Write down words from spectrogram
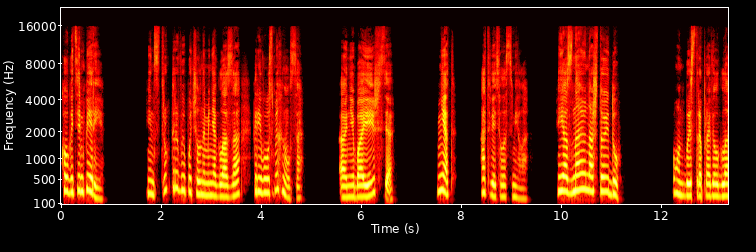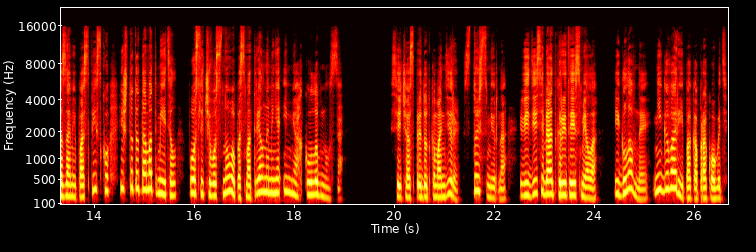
«Коготь Империи». Инструктор выпучил на меня глаза, криво усмехнулся. «А не боишься?» «Нет», — ответила смело. «Я знаю, на что иду». Он быстро провел глазами по списку и что-то там отметил, после чего снова посмотрел на меня и мягко улыбнулся. Сейчас придут командиры, стой смирно, веди себя открыто и смело. И главное, не говори пока про коготь.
